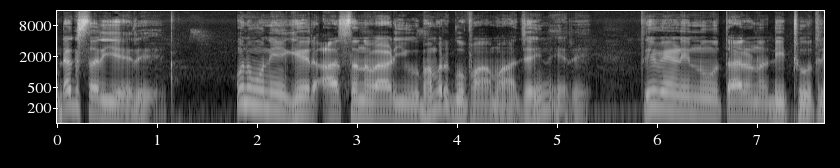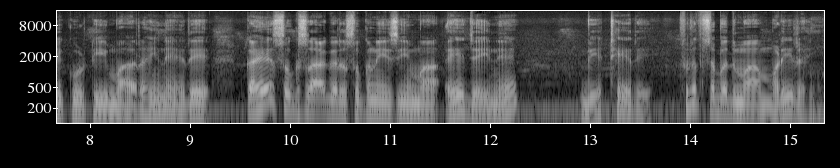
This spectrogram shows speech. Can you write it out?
ડગસરીએ રે. ઉનમુની ઘેર આસન વાળ્યું ભમર ગુફામાં જઈને રે. ત્રિવેણીનું તારણ દીઠું ત્રિકુટીમાં રહીને રે. કહે સુખ સાગર સુખની સીમા એ જઈને બેઠે રે. સુરત શબ્દમાં મળી રહી.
